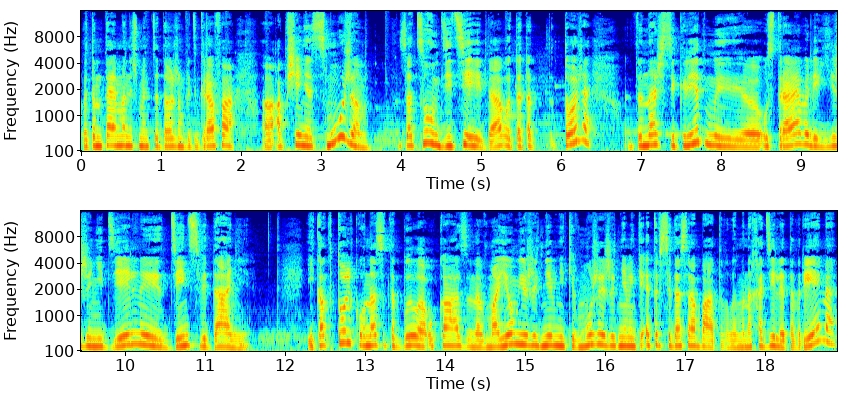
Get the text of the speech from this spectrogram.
в этом тайм-менеджменте должен быть графа а, общения с мужем, с отцом детей, да, вот это тоже это наш секрет. Мы э, устраивали еженедельный день свиданий. И как только у нас это было указано в моем ежедневнике, в муже ежедневнике, это всегда срабатывало. И мы находили это время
